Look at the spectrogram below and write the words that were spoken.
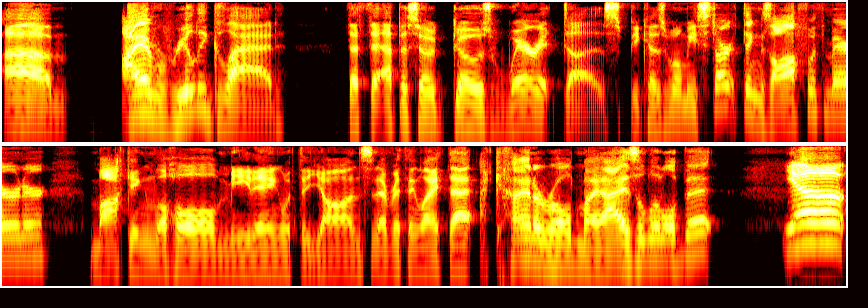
Um, I am really glad that the episode goes where it does because when we start things off with Mariner mocking the whole meeting with the yawns and everything like that, I kind of rolled my eyes a little bit. Yep.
